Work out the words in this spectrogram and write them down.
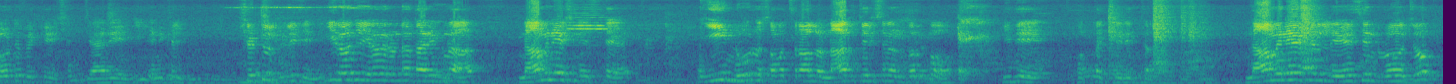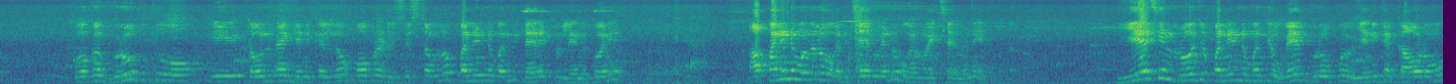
నోటిఫికేషన్ జారీ అయ్యి ఎన్నికలు షెడ్యూల్ రిలీజ్ అయింది. ఈరోజు ఇరవై రెండో తారీఖున నామినేషన్ ఇస్తే ఈ నూరు సంవత్సరాల్లో నాకు తెలిసినంత వరకు ఇది కొత్త చరిత్ర. నామినేషన్లు వేసిన రోజు ఒక గ్రూప్కు ఈ టౌన్ బ్యాంక్ ఎన్నికల్లో కోఆపరేటివ్ సిస్టంలో పన్నెండు మంది డైరెక్టర్లు ఎన్నుకొని ఆ పన్నెండు మందిలో ఒకరి చైర్మన్ ఒకరి వైస్ చైర్మన్ ఎన్నుకుంటారు. వేసిన రోజు పన్నెండు మంది ఒకే గ్రూపు ఎన్నిక కావడము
